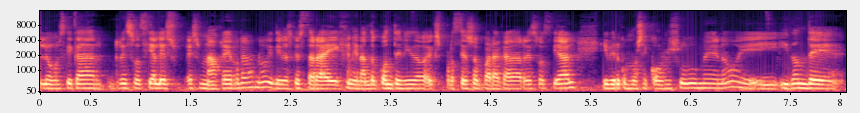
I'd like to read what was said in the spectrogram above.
luego es que cada red social es, es, una guerra, ¿no? Y tienes que estar ahí generando contenido ex proceso para cada red social y ver cómo se consume, ¿no? Y, y dónde,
